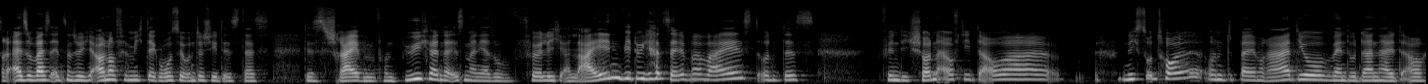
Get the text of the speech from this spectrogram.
Also was jetzt natürlich auch noch für mich der große Unterschied ist, dass das Schreiben von Büchern, da ist man ja so völlig allein, wie du ja selber weißt. Und das finde ich schon auf die Dauer nicht so toll. Und beim Radio, wenn du dann halt auch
